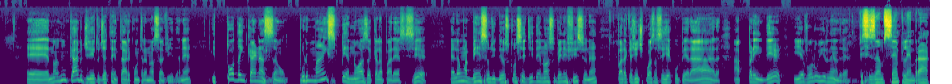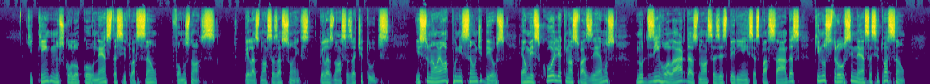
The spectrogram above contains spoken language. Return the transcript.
é... nós não cabe o direito de atentar contra a nossa vida, né? E toda encarnação, por mais penosa que ela parece ser, ela é uma bênção de Deus concedida em nosso benefício, né? para que a gente possa se recuperar, aprender e evoluir, né, André? Precisamos sempre lembrar que quem nos colocou nesta situação fomos nós, pelas nossas ações, pelas nossas atitudes. Isso não é uma punição de Deus, é uma escolha que nós fazemos no desenrolar das nossas experiências passadas que nos trouxe nessa situação.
